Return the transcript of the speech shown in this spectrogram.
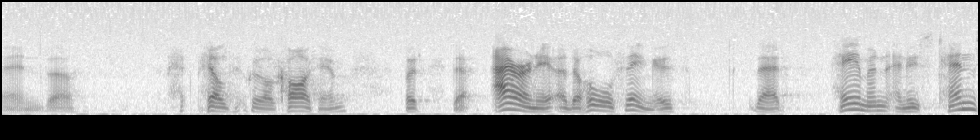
and uh, held well, caught him. But the irony of the whole thing is that Haman and his ten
